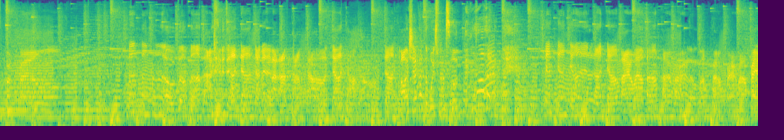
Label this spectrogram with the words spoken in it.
Oh, I should have had the voice for this one. Bye.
